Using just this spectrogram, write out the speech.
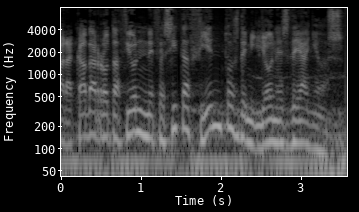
Para cada rotación necesita cientos de millones de años.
